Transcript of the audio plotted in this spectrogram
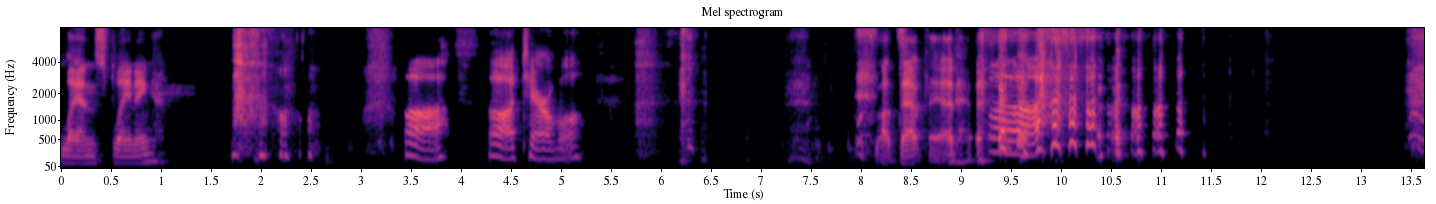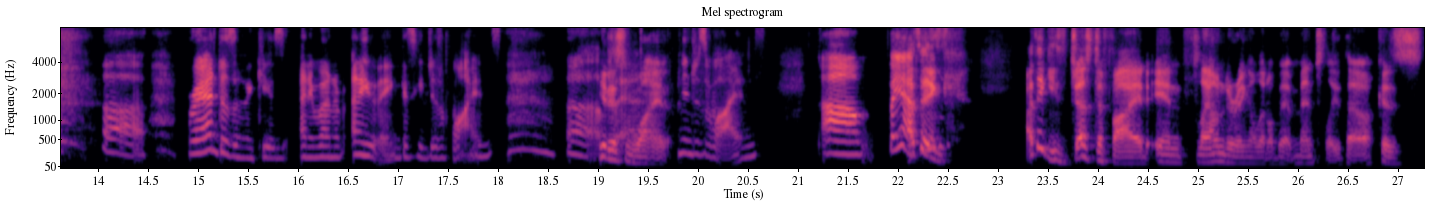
lansplaining? oh, oh, terrible. it's not that bad. uh, uh, Rand doesn't accuse anyone of anything because he just whines. Oh, he just whines. He just whines. Um, but yeah, I think I think he's justified in floundering a little bit mentally though, because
